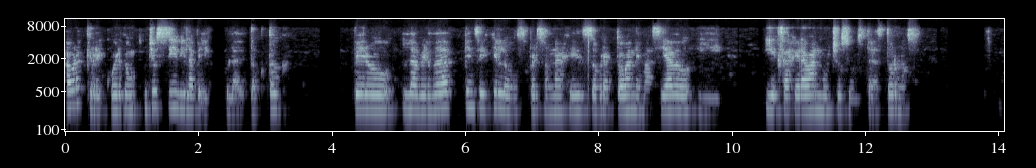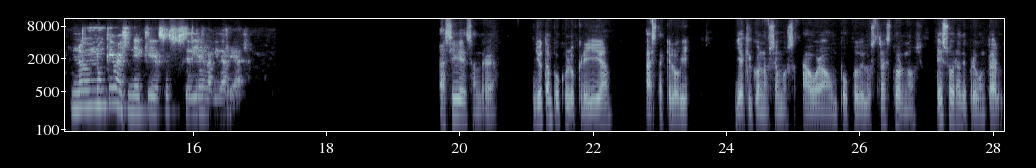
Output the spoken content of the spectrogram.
Ahora que recuerdo, yo sí vi la película de Tok Tok, pero la verdad pensé que los personajes sobreactuaban demasiado y, y exageraban mucho sus trastornos. No, nunca imaginé que eso sucediera en la vida real. Así es, Andrea. Yo tampoco lo creía hasta que lo vi. Ya que conocemos ahora un poco de los trastornos, es hora de preguntarles,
